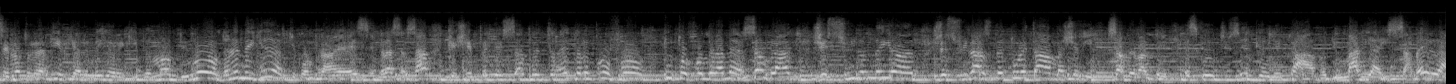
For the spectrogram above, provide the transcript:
C'est notre navire qui a le meilleur équipement du monde, le meilleur, tu comprends. Et c'est grâce à ça que j'ai fait descendre très très profond, tout au fond de la mer, sans blague. Je suis le meilleur, je suis l'as de tous les temps, ma chérie, sans me vanter. Est-ce que tu sais que l'épave du Maria Isabella,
